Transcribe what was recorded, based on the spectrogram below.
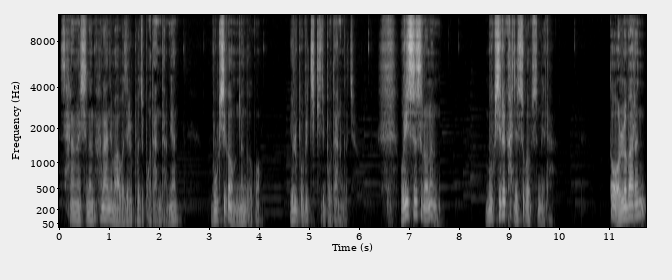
사랑하시는 하나님 아버지를 보지 못한다면 묵시가 없는 거고 율법을 지키지 못하는 거죠. 우리 스스로는 묵시를 가질 수가 없습니다. 또 올바른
